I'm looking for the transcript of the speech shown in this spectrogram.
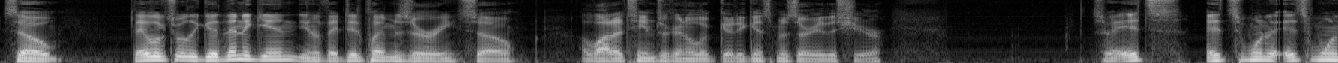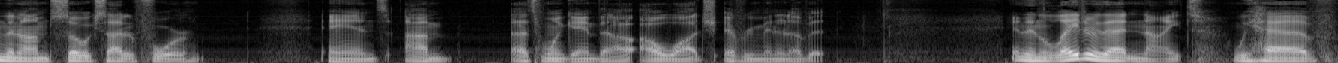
So they looked really good. Then again, you know they did play Missouri, so a lot of teams are going to look good against Missouri this year. So it's it's one it's one that I'm so excited for, and I'm that's one game that I'll, I'll watch every minute of it. And then later that night, we have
